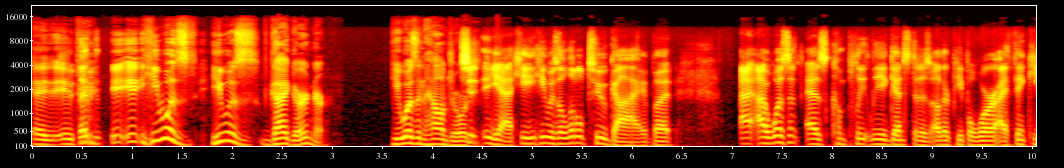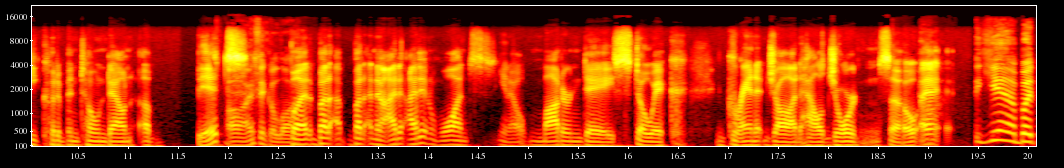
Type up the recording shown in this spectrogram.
It, it- it- he was he was Guy Gardner. He wasn't Hal Jordan. yeah, he he was a little too guy, but I, I wasn't as completely against it as other people were. I think he could have been toned down a bit. oh, I think a lot. but but but no, I, I didn't want you know modern day stoic granite jawed Hal Jordan. So eh, Yeah, but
